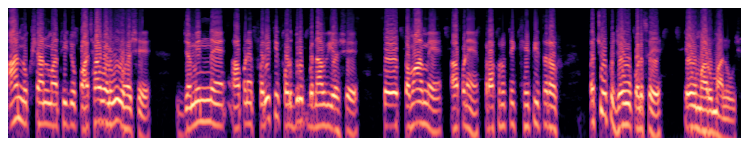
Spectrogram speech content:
આ નુકસાનમાંથી જો પાછા વળવું હશે, જમીનને આપણે ફરીથી ફળદ્રુપ બનાવવી હશે, તો તમામે આપણે પ્રાકૃતિક ખેતી તરફ અચૂક જવું પડશે એવું મારું માનવું છે.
